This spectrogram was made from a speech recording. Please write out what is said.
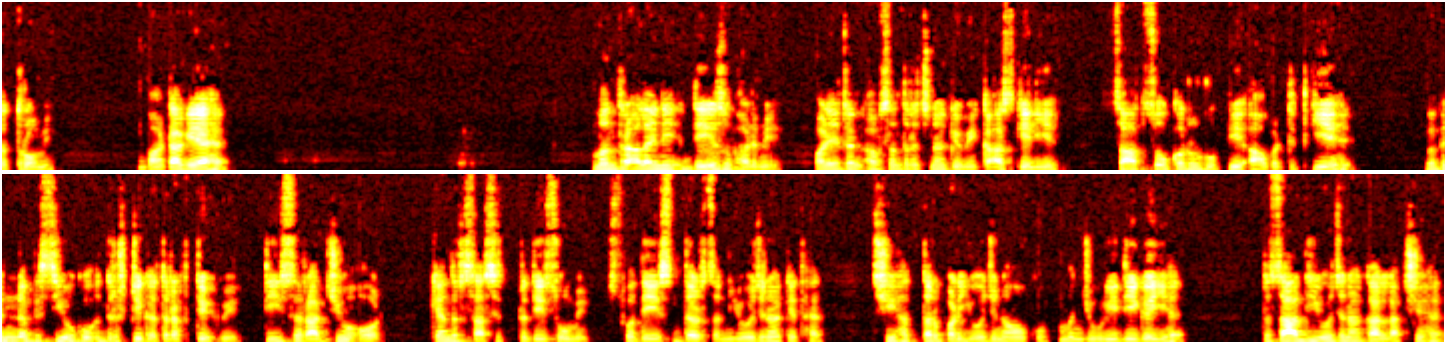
सत्रों में बांटा गया है। मंत्रालय ने देश भर में पर्यटन अवसंरचना के विकास के लिए 700 करोड़ रुपये आवंटित किए हैं। विभिन्न विषयों को दृष्टिगत रखते हुए 30 राज्यों और केंद्र शासित प्रदेशों में स्वदेश दर्शन योजना के तहत छिहत्तर परियोजनाओं को मंजूरी दी गई है। प्रसाद योजना का लक्ष्य है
